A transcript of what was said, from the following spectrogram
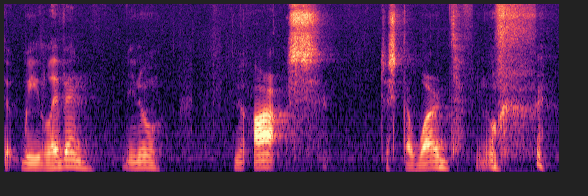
that we live in. You know, you know art's just a word, you know.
